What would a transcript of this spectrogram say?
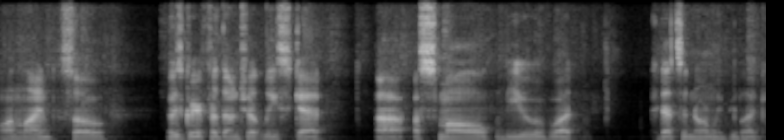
online. So it was great for them to at least get uh, a small view of what cadets would normally be like.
